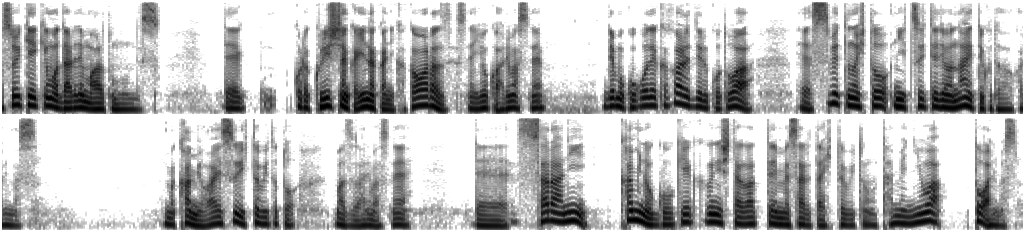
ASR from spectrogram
そういう経験は誰でもあると思うんです。で、これはクリスチャンか否かに関わらずですね、よくありますね。でもここで書かれていることは、す、べ、ての人についてではないということがわかります。まあ、神を愛する人々と、まずありますね。で、さらに、神のご計画に従って召された人々のためには、とあります。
